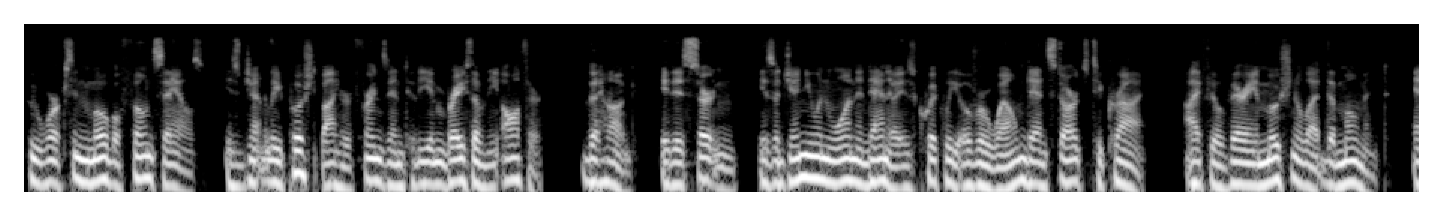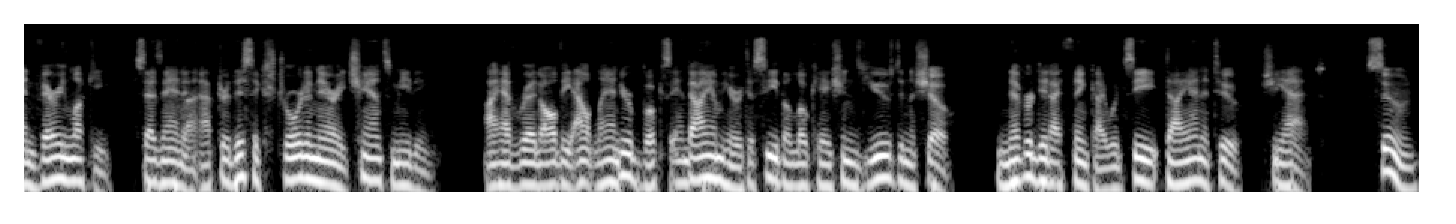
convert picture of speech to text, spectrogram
who works in mobile phone sales, is gently pushed by her friends into the embrace of the author. The hug, it is certain, is a genuine one and Anna is quickly overwhelmed and starts to cry. I feel very emotional at the moment, and very lucky, says Anna after this extraordinary chance meeting. I have read all the Outlander books and I am here to see the locations used in the show. Never did I think I would see Diana too, she adds. Soon,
